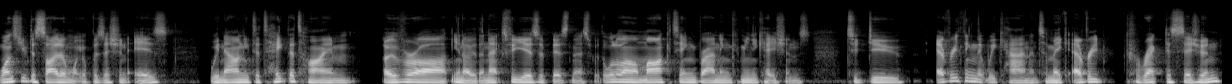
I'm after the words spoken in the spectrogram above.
once you've decided on what your position is, we now need to take the time over our, you know, the next few years of business with all of our marketing, branding, communications to do everything that we can and to make every correct decision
